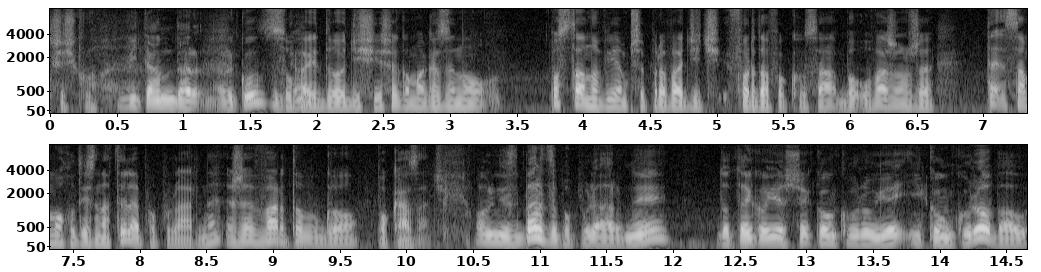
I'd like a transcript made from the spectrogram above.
Krzyśku. Witam Dar- Darku. Słuchaj, do dzisiejszego magazynu postanowiłem przyprowadzić Forda Focusa, bo uważam, że ten samochód jest na tyle popularny, że warto go pokazać. On jest bardzo popularny, do tego jeszcze konkuruje i konkurował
